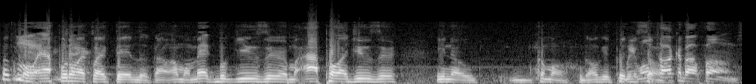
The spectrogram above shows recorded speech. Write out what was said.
Well, come Yeah, on, Apple, don't act like that. Look, I'm a MacBook user. I'm an iPod user. You know, come on, don't get put in. we won't song. talk about phones.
